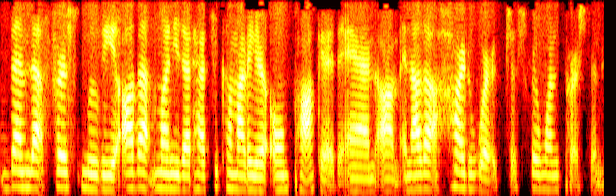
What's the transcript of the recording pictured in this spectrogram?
then that first movie, all that money that had to come out of your own pocket, and um, and all that hard work just for one person.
